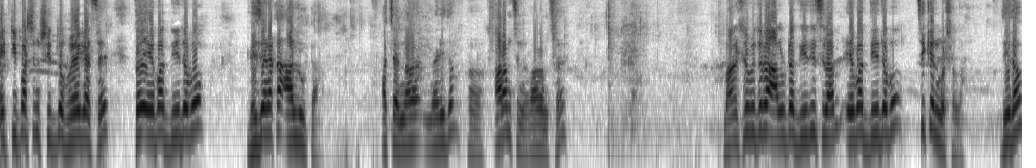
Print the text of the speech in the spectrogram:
এইটটি পার্সেন্ট সিদ্ধ হয়ে গেছে। তো এবার দিয়ে দেবো ভেজে রাখা আলুটা। আচ্ছা নাড়ি দাও। হ্যাঁ আরামসে না আরামসে। হ্যাঁ। মাংসের ভিতরে আলুটা দিয়ে দিয়েছিলাম। এবার দিয়ে দেবো চিকেন মশলা। দিয়ে দাও।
